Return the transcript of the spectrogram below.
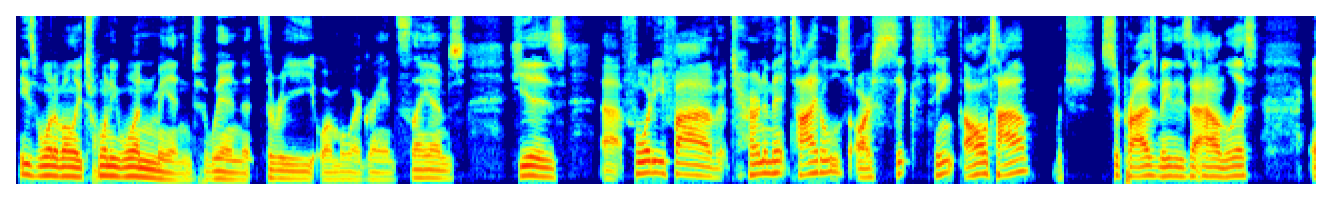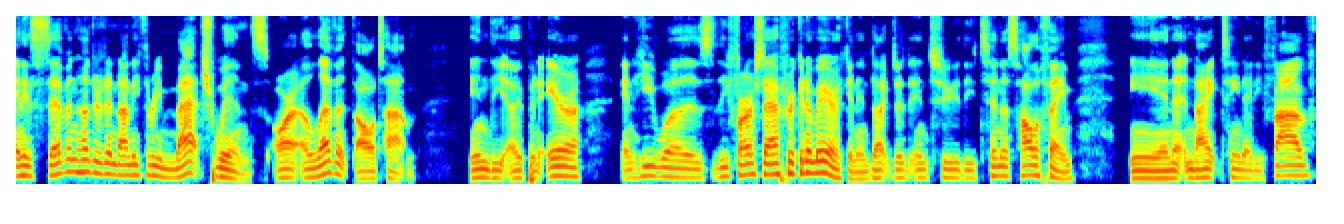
he's one of only 21 men to win three or more Grand Slams. His uh, 45 tournament titles are 16th all time, which surprised me. He's that high on the list. And his 793 match wins are 11th all time in the Open era and he was the first African American inducted into the Tennis Hall of Fame in 1985.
